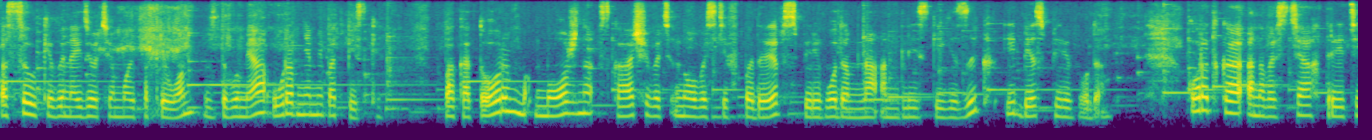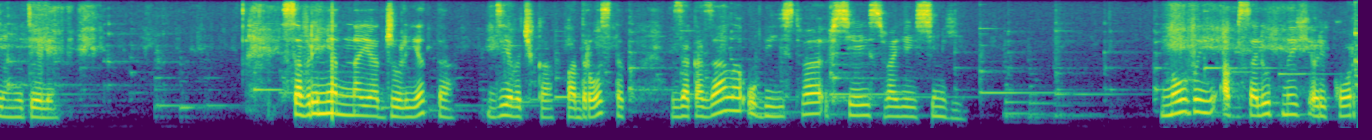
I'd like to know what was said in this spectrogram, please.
По ссылке вы найдете мой Patreon с двумя уровнями подписки – по которым можно скачивать новости в PDF с переводом на английский язык и без перевода. Коротко о новостях третьей недели. Современная Джульетта, девочка-подросток, заказала убийство всей своей семьи. Новый абсолютный рекорд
